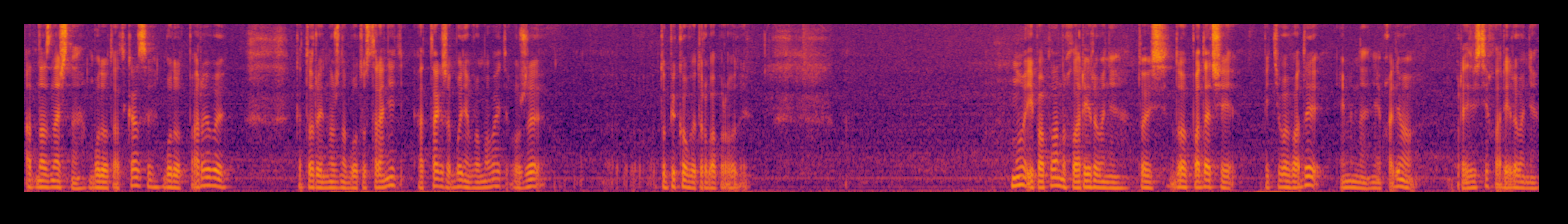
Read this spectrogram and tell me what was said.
однозначно будут отказы, будут порывы, которые нужно будет устранить, а также будем вымывать уже тупиковые трубопроводы. Ну и по плану хлорирования, то есть до подачи питьевой воды именно необходимо произвести хлорирование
